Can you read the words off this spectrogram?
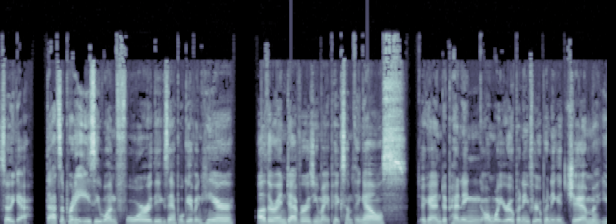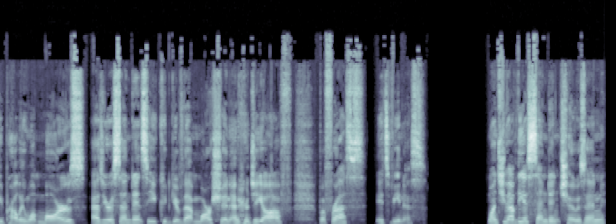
So, yeah, that's a pretty easy one for the example given here. Other endeavors, you might pick something else. Again, depending on what you're opening, if you're opening a gym, you'd probably want Mars as your ascendant, so you could give that Martian energy off. But for us, it's Venus. Once you have the ascendant chosen,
